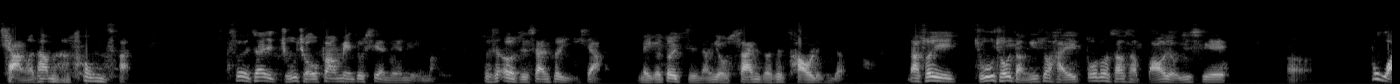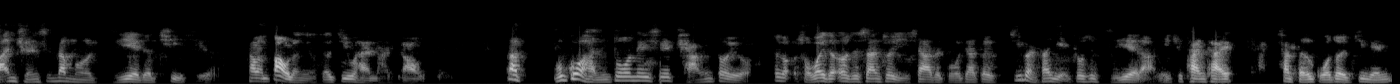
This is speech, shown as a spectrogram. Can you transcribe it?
抢了他们的风采，所以在足球方面就限年龄嘛，就是二十三岁以下，每个队只能有三个是超龄的。那所以足球等于说还多多少少保有一些，呃，不完全是那么职业的气息，他们爆冷有时候机会还蛮高。那不过很多那些强队哦。这个所谓的二十三岁以下的国家队，基本上也就是职业了。你去摊开，像德国队今年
